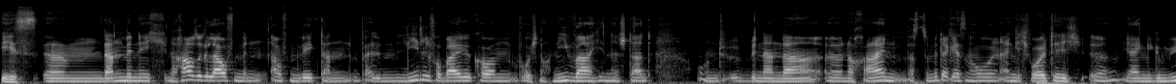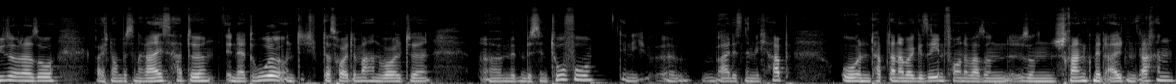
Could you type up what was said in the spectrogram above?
ist. Ähm, dann bin ich nach Hause gelaufen, bin auf dem Weg dann beim Lidl vorbeigekommen, wo ich noch nie war hier in der Stadt und bin dann da äh, noch rein, was zum Mittagessen holen. Eigentlich wollte ich äh, ja irgendwie Gemüse oder so, weil ich noch ein bisschen Reis hatte in der Truhe und ich das heute machen wollte äh, mit ein bisschen Tofu, den ich äh, beides nämlich habe. Und habe dann aber gesehen, vorne war so ein, so ein Schrank mit alten Sachen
